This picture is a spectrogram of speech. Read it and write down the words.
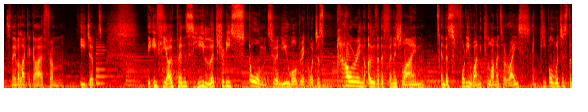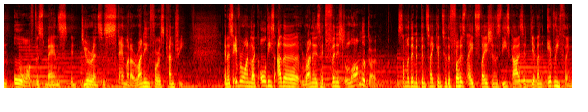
it's never like a guy from Egypt, the Ethiopians, he literally stormed to a new world record, just powering over the finish line in this 41 kilometer race. And people were just in awe of this man's endurance, his stamina, running for his country. And as everyone, like all these other runners, had finished long ago, some of them had been taken to the first aid stations. These guys had given everything.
